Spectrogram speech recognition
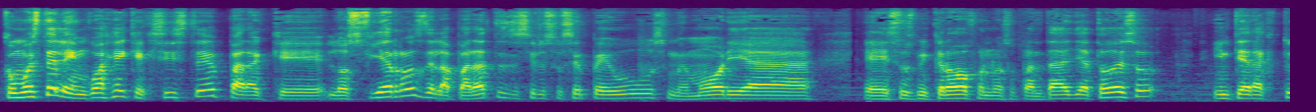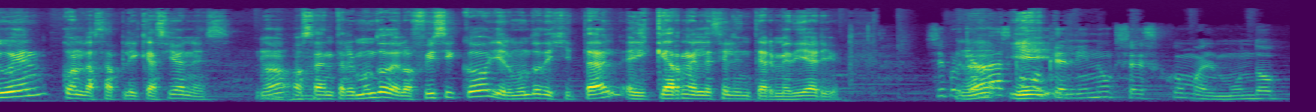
como este lenguaje que existe para que los fierros del aparato, es decir, su CPU, su memoria, eh, sus micrófonos, su pantalla, todo eso interactúen con las aplicaciones, ¿no? O sea, entre el mundo de lo físico y el mundo digital, el kernel es el intermediario. Sí, porque además como que Linux es como el mundo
